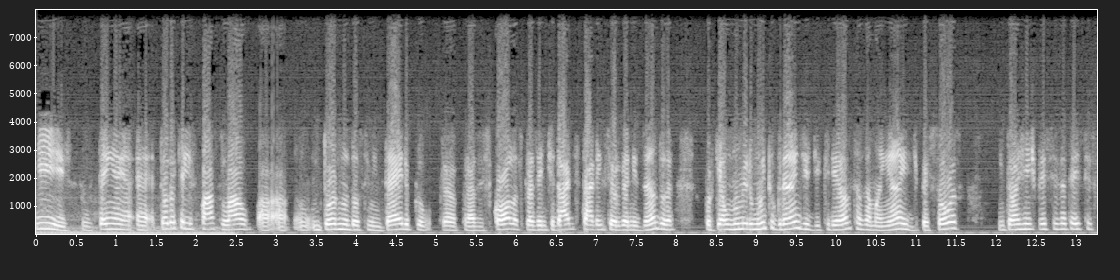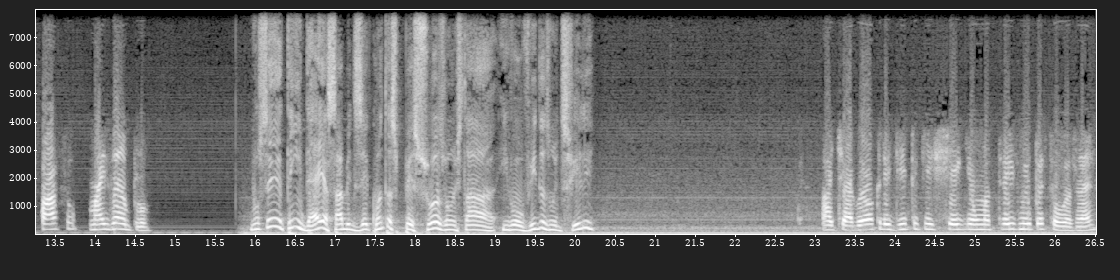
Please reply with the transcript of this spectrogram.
Isso, tem é, todo aquele espaço lá uh, em torno do cemitério para as escolas, para as entidades estarem se organizando, né? porque é um número muito grande de crianças amanhã e de pessoas, então a gente precisa ter esse espaço mais amplo você tem ideia, sabe dizer quantas pessoas vão estar envolvidas no desfile? Ah, Tiago, eu acredito que chegue a umas 3 mil pessoas, né?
